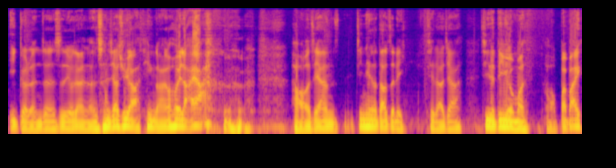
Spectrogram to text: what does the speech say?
一个人真的是有点难撑下去啊，听赶快回来啊！好，这样子今天就到这里，谢谢大家，记得订阅我们，好，拜拜。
